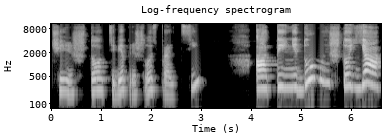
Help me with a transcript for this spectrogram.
Через что тебе пришлось пройти? А ты не думаешь, что я...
